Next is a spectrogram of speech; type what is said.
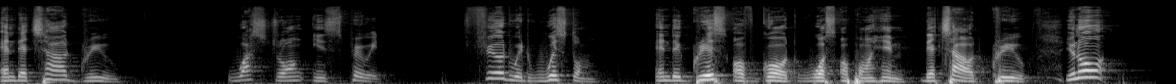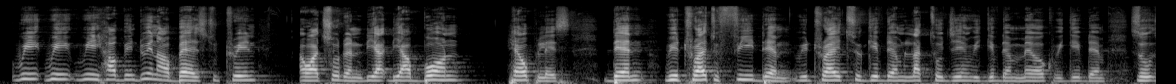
And the child grew, was strong in spirit, filled with wisdom, and the grace of God was upon him. The child grew. You know, we, we, we have been doing our best to train our children. They are, they are born helpless. Then we try to feed them. We try to give them lactogen. We give them milk. We give them. So.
